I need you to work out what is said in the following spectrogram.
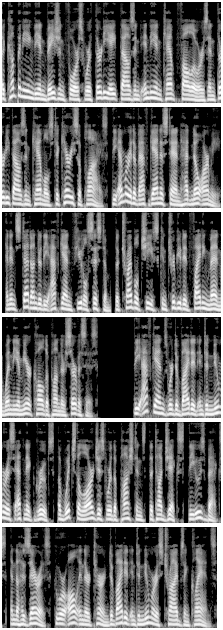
Accompanying the invasion force were 38,000 Indian camp followers and 30,000 camels to carry supplies. The Emirate of Afghanistan had no army, and instead, under the Afghan feudal system, the tribal chiefs contributed fighting men when the emir called upon their services. The Afghans were divided into numerous ethnic groups, of which the largest were the Pashtuns, the Tajiks, the Uzbeks, and the Hazaras, who were all in their turn divided into numerous tribes and clans.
